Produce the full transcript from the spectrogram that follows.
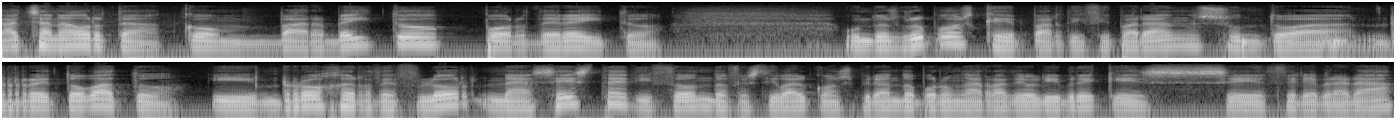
Sacha na Horta con Barbeito por Dereito un dos grupos que participarán xunto a Retobato e Roger de Flor na sexta edición do Festival Conspirando por unha Radio Libre que se celebrará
